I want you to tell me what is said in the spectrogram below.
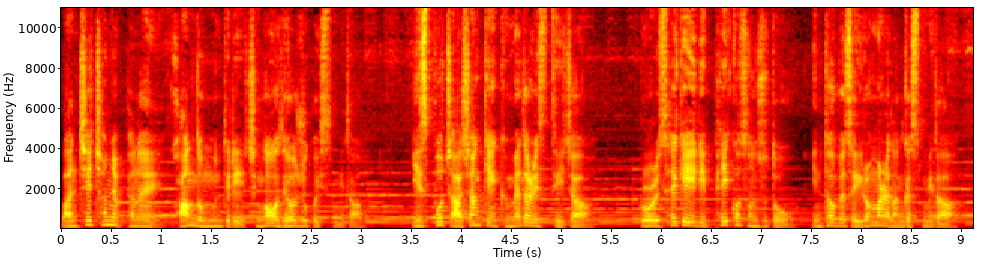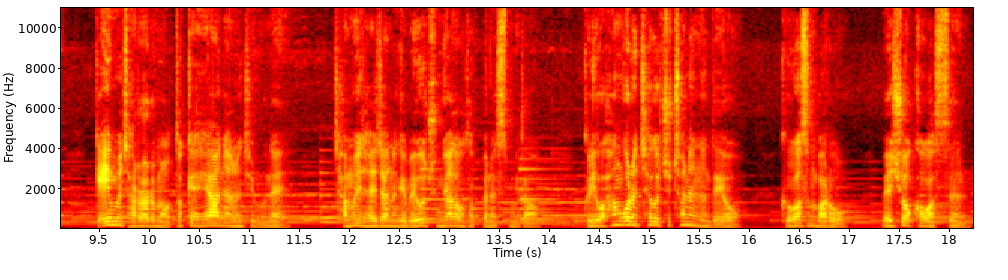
17,000여 편의 과학 논문들이 증거가 되어주고 있습니다. e스포츠 아시안게임 금메달리스트이자 롤 세계 1위 페이커 선수도 인터뷰에서 이런 말을 남겼습니다. 게임을 잘하려면 어떻게 해야 하냐는 질문에 잠을 잘 자는 게 매우 중요하다고 답변했습니다. 그리고 한 권의 책을 추천했는데요. 그것은 바로 매슈워커가 쓴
